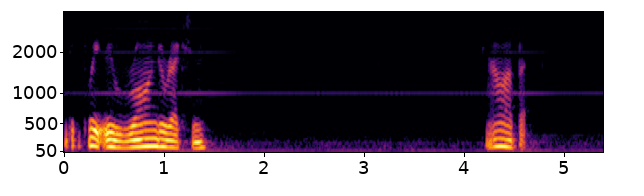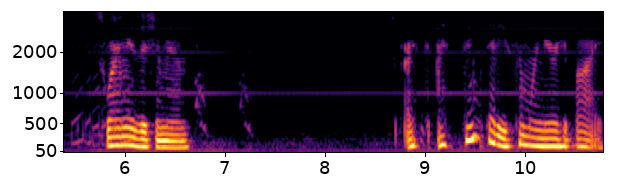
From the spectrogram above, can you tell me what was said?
The completely wrong direction. How about... Swear musician, man. So I, th I think that he's somewhere nearby.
